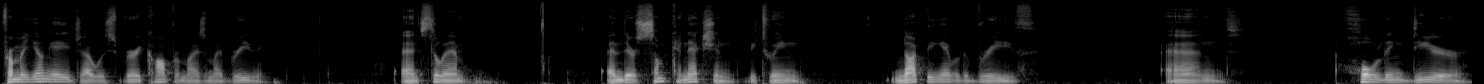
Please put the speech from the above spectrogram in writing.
from a young age, I was very compromised in my breathing and still am. And there's some connection between not being able to breathe and holding dear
